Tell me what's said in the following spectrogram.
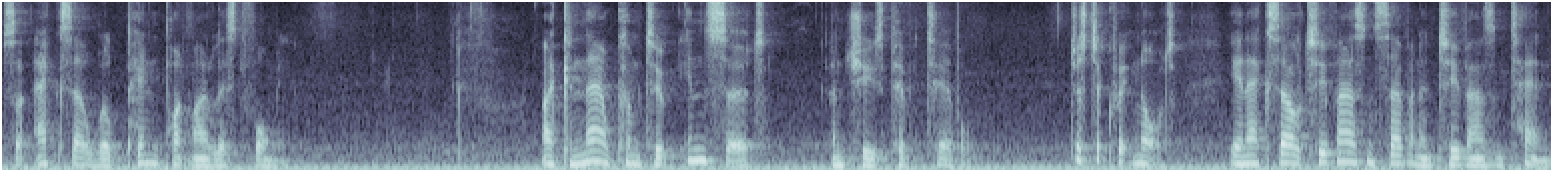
So Excel will pinpoint my list for me. I can now come to Insert and choose Pivot Table. Just a quick note, in Excel 2007 and 2010,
